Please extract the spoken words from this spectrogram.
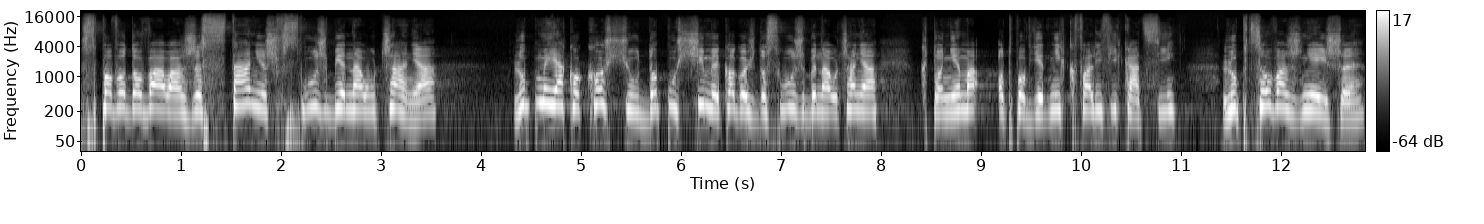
spowodowała, że staniesz w służbie nauczania, lub my jako Kościół dopuścimy kogoś do służby nauczania kto nie ma odpowiednich kwalifikacji lub co ważniejsze,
